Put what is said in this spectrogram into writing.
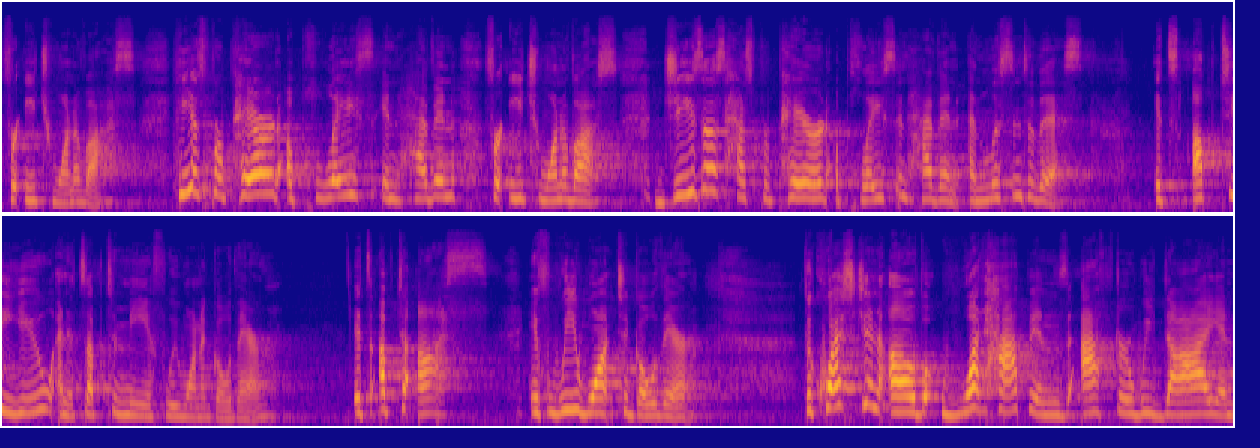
for each one of us. He has prepared a place in heaven for each one of us. Jesus has prepared a place in heaven, and listen to this it's up to you and it's up to me if we want to go there. It's up to us if we want to go there. The question of what happens after we die and,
